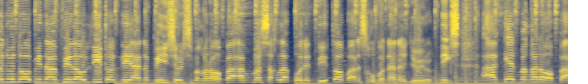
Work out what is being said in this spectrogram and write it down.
Anunoby na ang final dito ni Indiana Pacers mga ropa, ang masaklap ulit dito para sa kupunan ng New York Knicks. Again mga ropa,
